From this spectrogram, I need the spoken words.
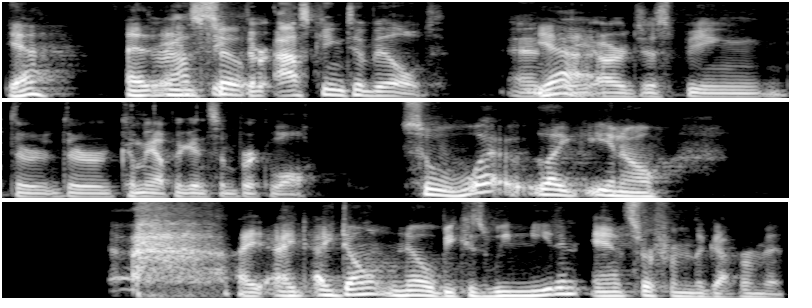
Yeah. And, they're, asking, so, they're asking to build. And yeah. they are just being they're they're coming up against a brick wall. So what like, you know, I, I, I don't know because we need an answer from the government.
